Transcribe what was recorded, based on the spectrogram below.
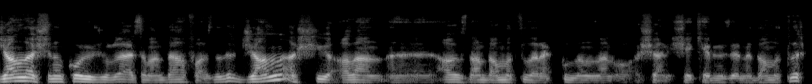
Canlı aşının koruyuculuğu her zaman daha fazladır. Canlı aşıyı alan e, ağızdan damlatılarak kullanılan o aşı hani şekerin üzerine damlatılır.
